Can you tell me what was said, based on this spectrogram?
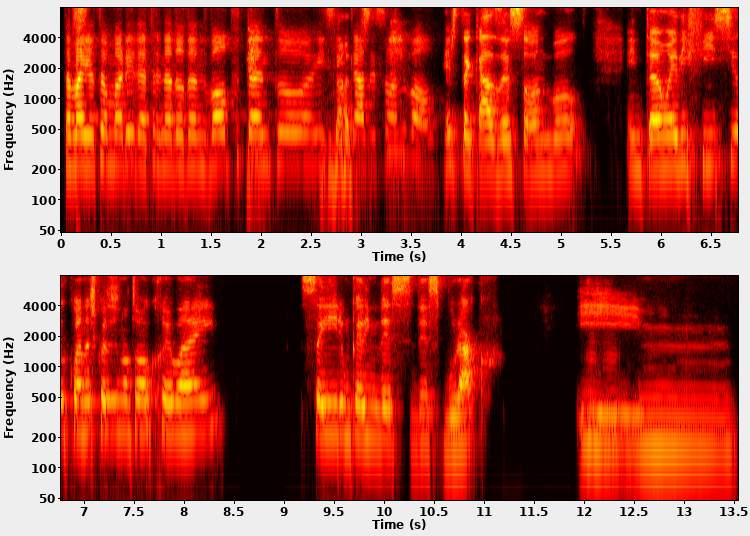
Também o teu marido é treinador de handball, portanto, isso em casa é só handball. Esta casa é só handball, então é difícil, quando as coisas não estão a correr bem, sair um bocadinho desse, desse buraco e uhum.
